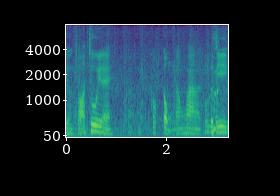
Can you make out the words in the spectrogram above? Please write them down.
đường chó chui này. Có cổng đàng hoàng này, không được đi.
